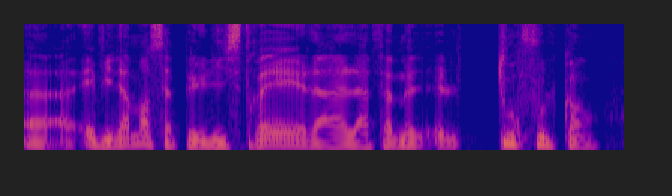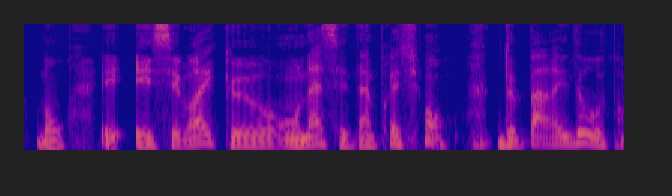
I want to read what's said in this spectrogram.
Euh, évidemment, ça peut illustrer la, la fameuse euh, tout fout le camp. Bon, et, et c'est vrai qu'on a cette impression de part et d'autre.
